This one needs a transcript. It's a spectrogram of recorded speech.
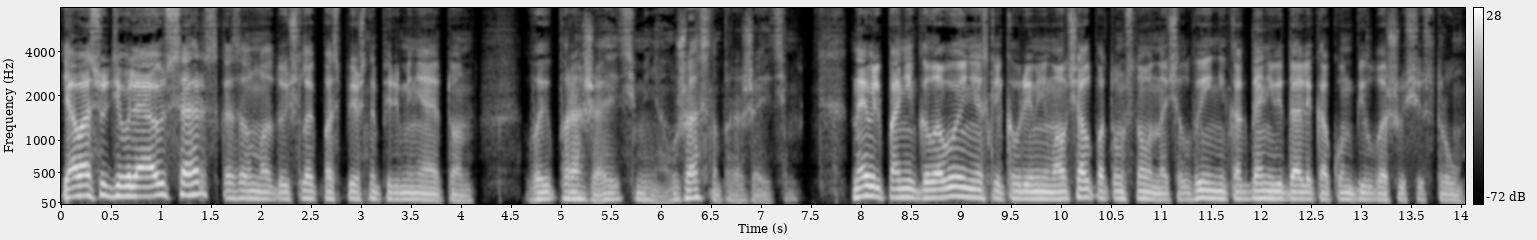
«Я вас удивляю, сэр», — сказал молодой человек, поспешно переменяя тон. «Вы поражаете меня, ужасно поражаете». Невиль поник головой и несколько времени молчал, потом снова начал. «Вы никогда не видали, как он бил вашу сестру.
